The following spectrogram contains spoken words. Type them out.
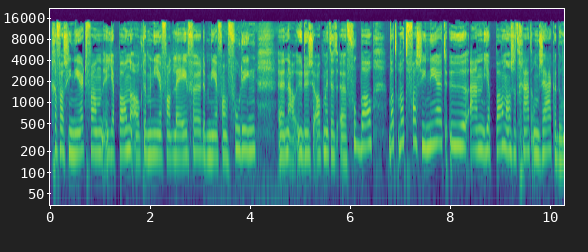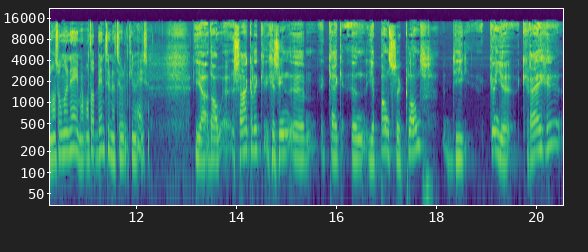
gefascineerd van Japan. Ook de manier van leven, de manier van voeding. Uh, nou, u dus ook met het voetbal. Wat, wat fascineert u aan Japan als het gaat om zaken doen als ondernemer? Want dat bent u natuurlijk in wezen. Ja, nou, zakelijk gezien, kijk, een Japanse klant, die kun je krijgen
